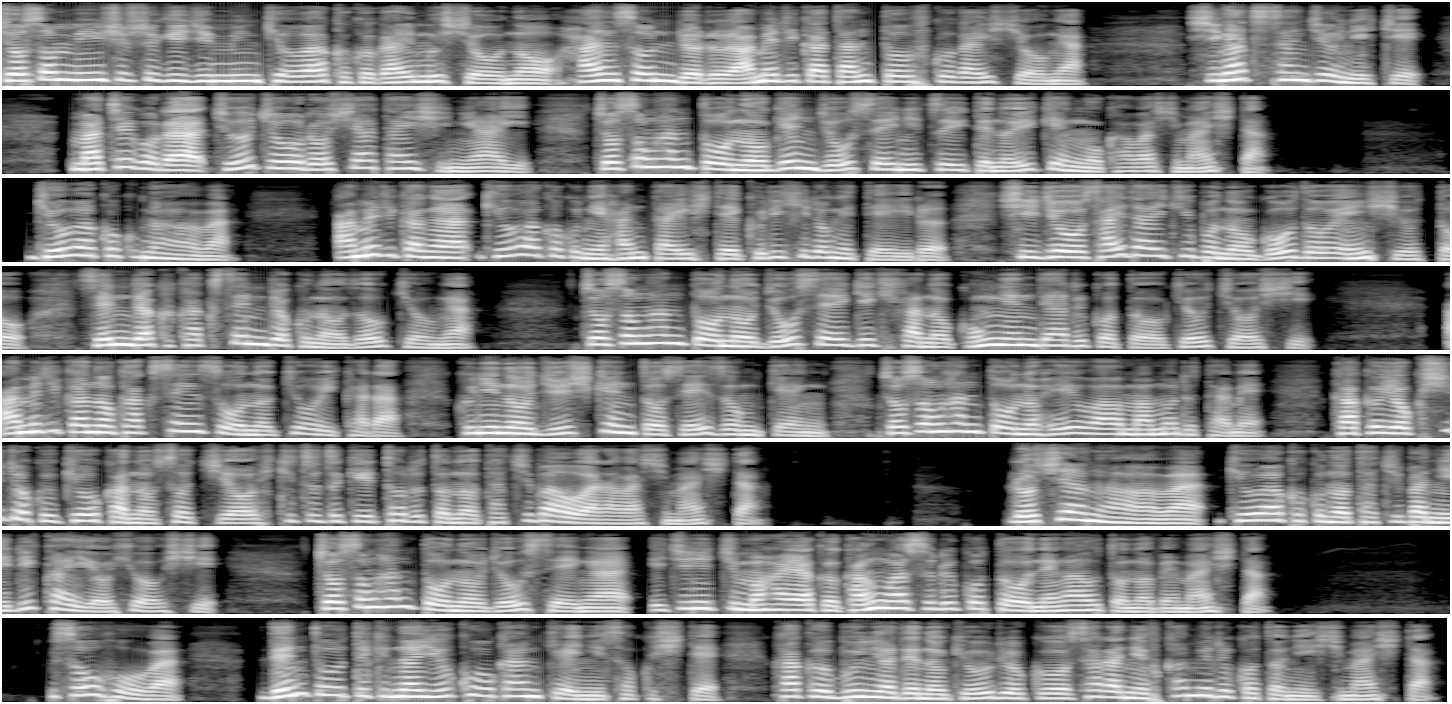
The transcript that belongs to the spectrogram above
朝鮮民主主義人民共和国外務省のハンソンリョルアメリカ担当副外相が、4月30日、マチェゴラ中朝ロシア大使に会い、朝鮮半島の現情勢についての意見を交わしました。共和国側は、アメリカが共和国に反対して繰り広げている史上最大規模の合同演習と戦略核戦力の増強が、朝鮮半島の情勢激化の根源であることを強調し、アメリカの核戦争の脅威から国の自主権と生存権、朝鮮半島の平和を守るため、核抑止力強化の措置を引き続き取るとの立場を表しました。ロシア側は共和国の立場に理解を表し、朝鮮半島の情勢が一日も早く緩和することを願うと述べました。双方は、伝統的な友好関係に即して、各分野での協力をさらに深めることにしました。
